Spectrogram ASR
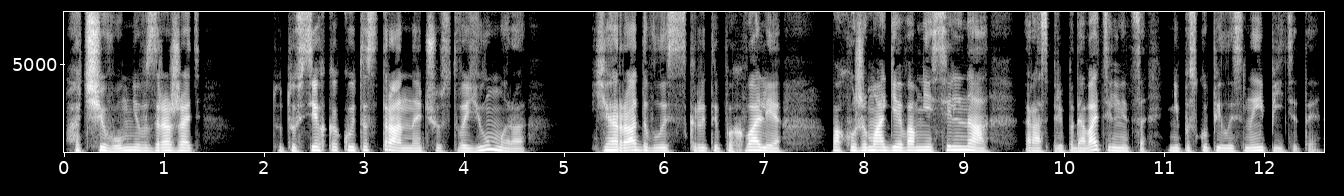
«А чего мне возражать? Тут у всех какое-то странное чувство юмора. Я радовалась скрытой похвале. Похоже, магия во мне сильна, раз преподавательница не поскупилась на эпитеты.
